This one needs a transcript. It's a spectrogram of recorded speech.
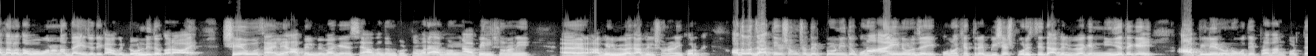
আদালত অবমাননার দায়ী যদি কাউকে দণ্ডিত করা হয়, সেও চাইলে আপিল বিভাগে এসে আবেদন করতে পারে এবং আপিল শুনানি আপিল বিভাগ আপিল শুনানি করবে। অথবা জাতীয় সংসদের প্রণীত কোনো আইন অনুযায়ী কোনো ক্ষেত্রে বিশেষ পরিস্থিতি আপিল বিভাগে নিজে থেকেই আপিলের অনুমতি প্রদান করতে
